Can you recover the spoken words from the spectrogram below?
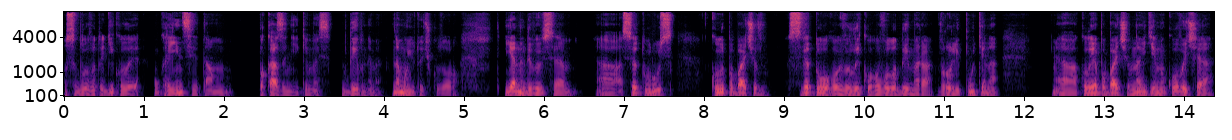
особливо тоді, коли українці там показані якимись дивними, на мою точку зору. Я не дивився а, Святу Русь, коли побачив святого і великого Володимира в ролі Путіна, коли я побачив навіть Януковича,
